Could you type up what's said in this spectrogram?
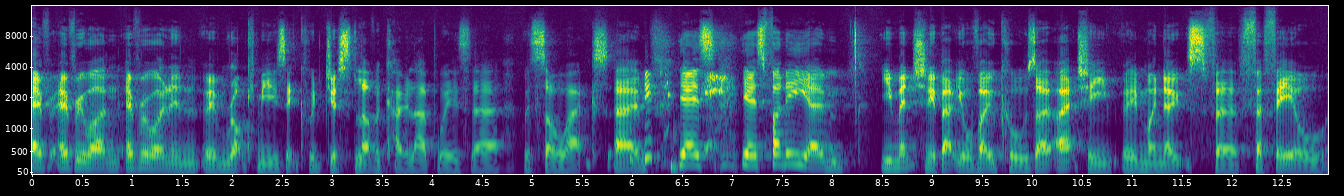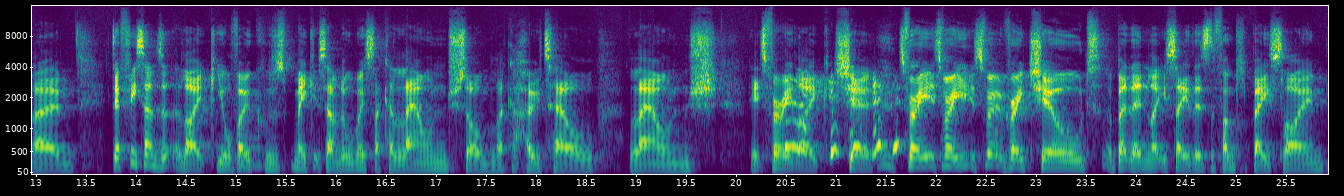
every, everyone, everyone in, in rock music would just love a collab with uh, with Soulwax. Um, yeah, it's, yeah, it's funny. Um, you mentioning about your vocals. I, I, actually in my notes for for Feel. Um, definitely sounds like your vocals make it sound almost like a lounge song, like a hotel lounge. It's very like chill. It's very, it's very, it's very, very chilled. But then, like you say, there's the funky bass line.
